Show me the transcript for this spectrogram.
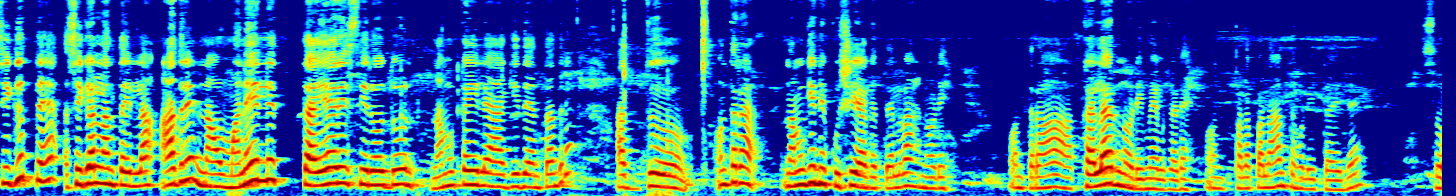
ಸಿಗುತ್ತೆ ಸಿಗಲ್ಲ ಅಂತ ಇಲ್ಲ. ಆದರೆ ನಾವು ಮನೆಯಲ್ಲೇ ತಯಾರಿಸಿರೋದು ನಮ್ಮ ಕೈಲೇ ಆಗಿದೆ ಅಂತಂದರೆ ಅದು ಒಂಥರ ನಮಗೇನೆ ಖುಷಿ ಆಗುತ್ತೆ ಅಲ್ವಾ? ನೋಡಿ, ಒಂಥರ ಕಲರ್ ನೋಡಿ ಮೇಲ್ಗಡೆ. ಒಂದು ಫಲ ಫಲ ಅಂತ ಹೊಳಿತಾ ಇದೆ. ಸೊ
